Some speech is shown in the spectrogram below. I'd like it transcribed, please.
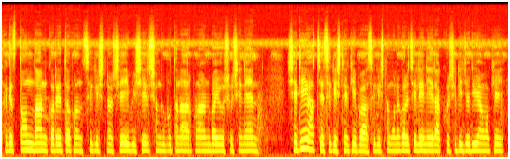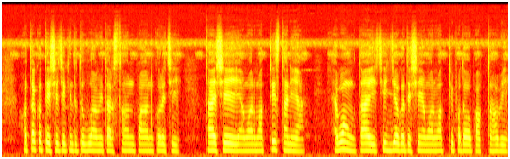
তাকে স্তন দান করে, তখন শ্রীকৃষ্ণ সেই বিষের সঙ্গে পুতনার প্রাণবায়ু শুষে নেন। সেটি হচ্ছে শ্রীকৃষ্ণের কৃপা। শ্রীকৃষ্ণ মনে করেছিলেন এই রাক্ষসীটি যদিও আমাকে হত্যা করতে এসেছে, কিন্তু তবুও আমি তার স্তন পান করেছি। তাই সে আমার মাতৃস্থানীয়া এবং তাই চিরজগতে সে আমার মাতৃপদ প্রাপ্ত হবে।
